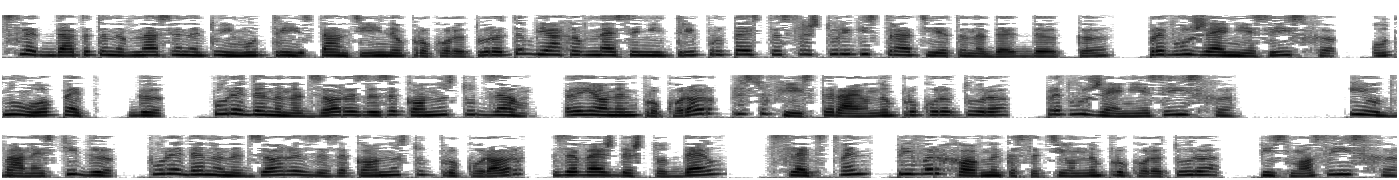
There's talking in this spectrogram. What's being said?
След датата на внасянето им от три инстанции на прокуратурата бяха внесени три протеста срещу регистрацията на ДДК. Предложение се изха от 05 г. По реда на надзора за законност от ЗАМ, районен прокурор при Софийска районна прокуратура, предложение се изха. И от 12 г. По реда на надзора за законност от прокурор, завеждащ отдел, следствен, при Върховна касационна прокуратура, писмо се изха.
